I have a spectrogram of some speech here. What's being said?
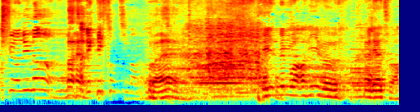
Je suis un humain, Ouais. avec des sentiments. Ouais. Et une mémoire vive euh, aléatoire.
